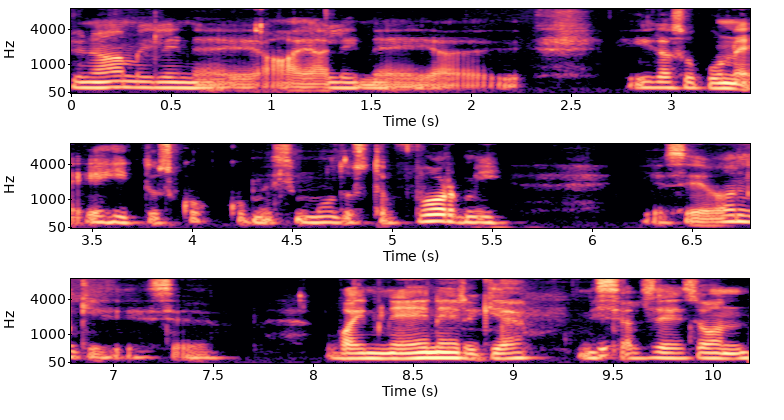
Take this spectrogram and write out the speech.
dünaamiline ja ajaline ja igasugune ehitus kokku, mis moodustab vormi ja see ongi see vaimne energia, mis seal sees on.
